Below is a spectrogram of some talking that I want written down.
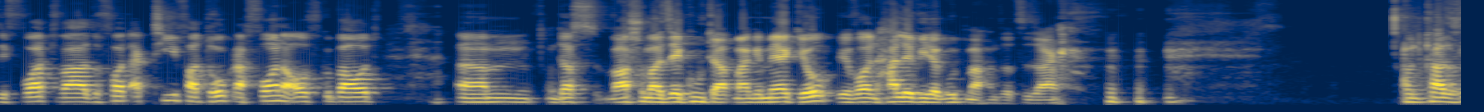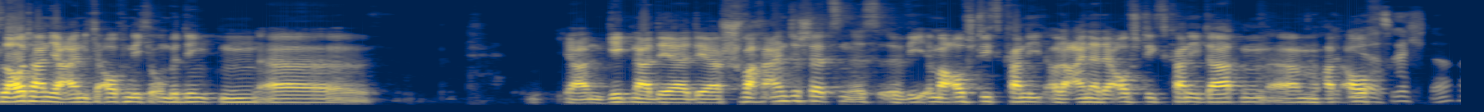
sofort, war sofort aktiv, hat Druck nach vorne aufgebaut. Ähm, und das war schon mal sehr gut. Da hat man gemerkt, jo, wir wollen Halle wieder gut machen, sozusagen. Und Kaiserslautern ja eigentlich auch nicht unbedingt ein, äh, ja, ein Gegner, der, der schwach einzuschätzen ist, äh, wie immer Aufstiegskandidat oder einer der Aufstiegskandidaten ähm, hat auch. Recht, ne?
